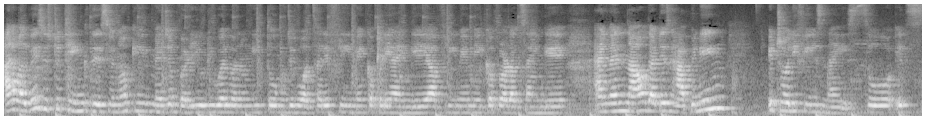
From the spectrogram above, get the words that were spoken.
I always used to think this you know कि मैं जब बड़ी यूट्यूबर बनूंगी तो मुझे बहुत सारे फ्री में कपड़े आएंगे या फ्री में मेकअप प्रोडक्ट्स आएंगे and when now that is happening it really feels nice so it's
